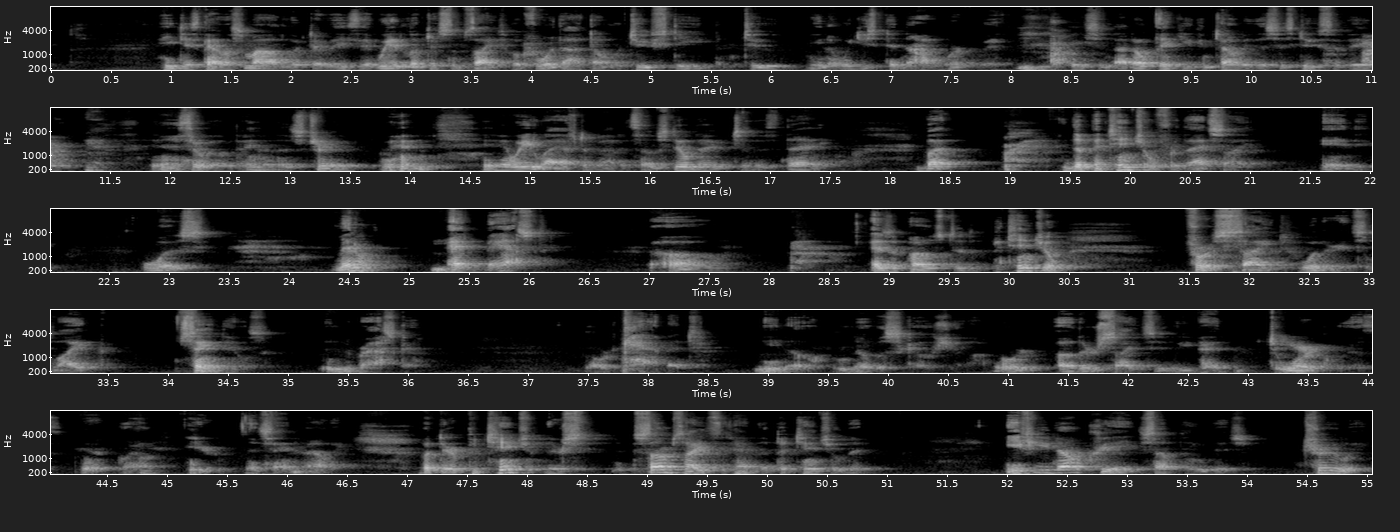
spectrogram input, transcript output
He just kind of smiled and looked at me. He said, We had looked at some sites before that I thought were too steep and too, you know, we just didn't know how to work with. He said, I don't think you can tell me this is too severe. And so, well, Dana, that's true. And know, we laughed about it, so still do to this day. But the potential for that site, Andy, was minimal at best, um, as opposed to the potential for a site, whether it's like Sandhills in Nebraska or Cabot, you know, Nova Scotia or other sites that we've had to work with. Well, here in Sand Valley, but there potential. There's some sites that have the potential that if you don't create something that's truly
